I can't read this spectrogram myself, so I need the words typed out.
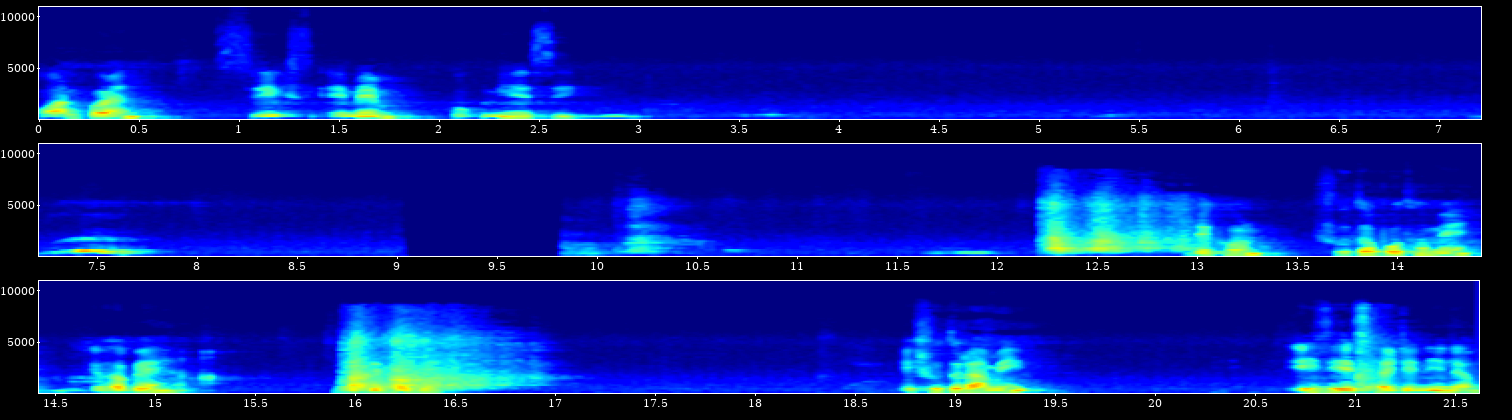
ওয়ান পয়েন্ট সিক্স এম এম হুক নিয়েছি। দেখুন, সুতো প্রথমে এভাবে নিতে হবে। এই সুতোটা আমি এই যে এ সাইডে নিলাম।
